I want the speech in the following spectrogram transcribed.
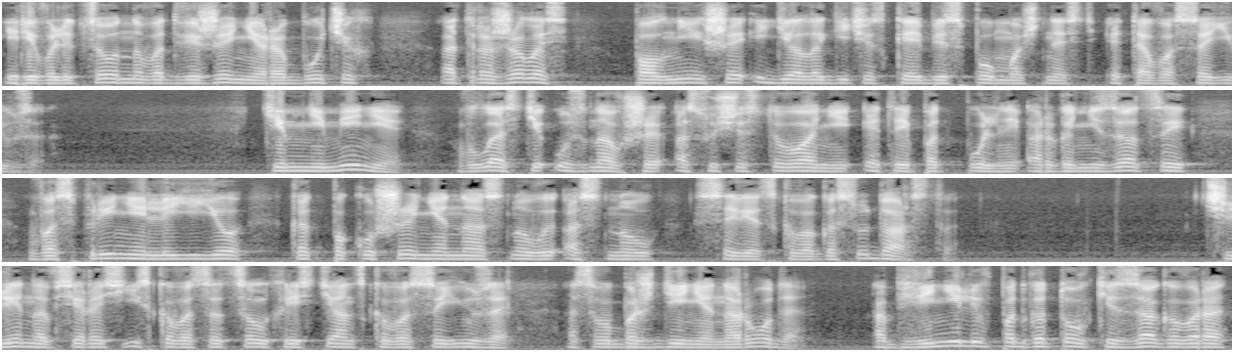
и революционного движения рабочих отражалась полнейшая идеологическая беспомощность этого союза. Тем не менее, власти, узнавшие о существовании этой подпольной организации, восприняли ее как покушение на основы основ советского государства. Членов Всероссийского социал-христианского союза освобождения народа обвинили в подготовке заговора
